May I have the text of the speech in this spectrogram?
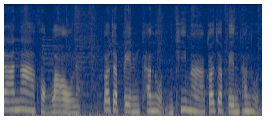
ด้านหน้าของเราเนี่ยก็จะเป็นถนนที่มาก็จะเป็นถนน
